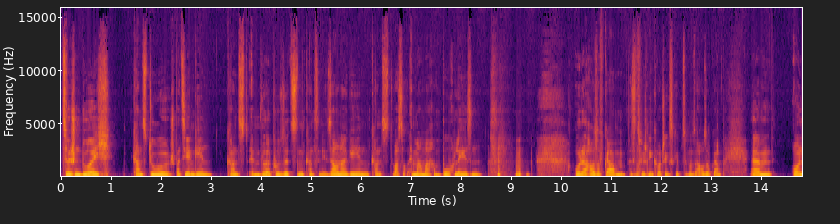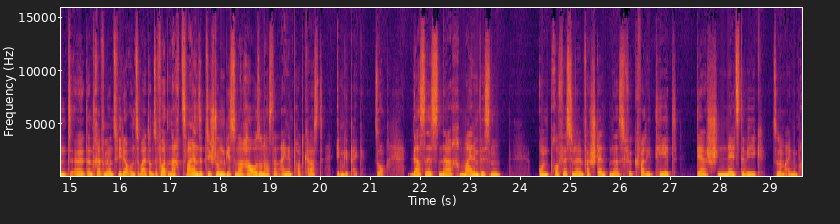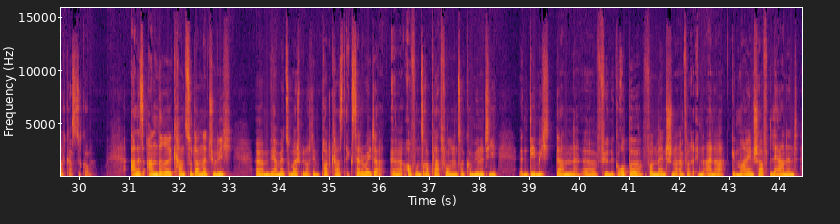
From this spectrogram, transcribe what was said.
zwischendurch kannst du spazieren gehen, kannst im Whirlpool sitzen, kannst in die Sauna gehen, kannst was auch immer machen, Buch lesen oder Hausaufgaben. Also zwischen den Coachings gibt es unsere Hausaufgaben. Ähm, und äh, dann treffen wir uns wieder und so weiter und so fort. Nach 72 Stunden gehst du nach Hause und hast deinen eigenen Podcast im Gepäck. So, das ist nach meinem Wissen und professionellem Verständnis für Qualität der schnellste Weg, zu einem eigenen Podcast zu kommen. Alles andere kannst du dann natürlich, ähm, wir haben ja zum Beispiel noch den Podcast Accelerator äh, auf unserer Plattform, in unserer Community, in dem ich dann äh, für eine Gruppe von Menschen einfach in einer Gemeinschaft lernend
